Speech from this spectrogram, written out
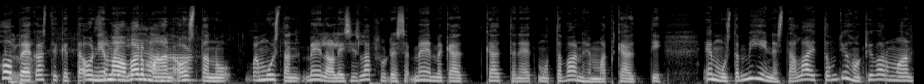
Kyllä. HP-kastiketta on Se ja mä oon varmaan ihanaa. ostanut, mä muistan, meillä oli siis lapsuudessa, me emme käy, käyttäneet, mutta vanhemmat käytti, en muista mihin ne sitä laittoi, mutta johonkin varmaan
